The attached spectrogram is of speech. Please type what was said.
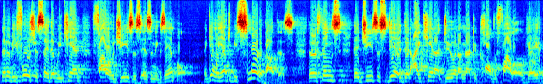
then it would be foolish to say that we can't follow Jesus as an example. Again, we have to be smart about this. There are things that Jesus did that I cannot do and I'm not called to follow, okay?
